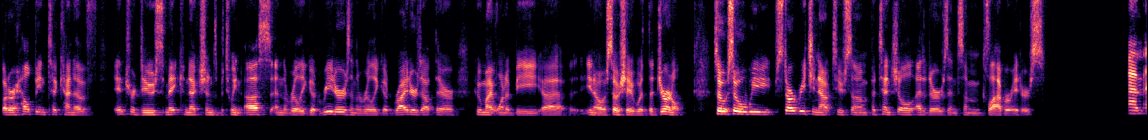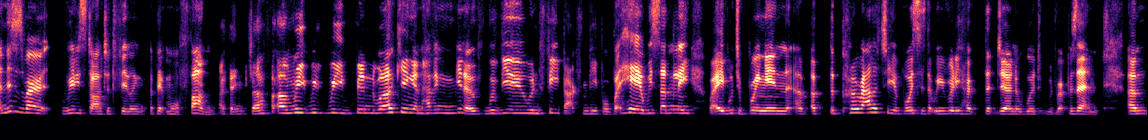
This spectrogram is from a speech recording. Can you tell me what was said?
but are helping to kind of introduce, make connections between us and the really good readers and the really good writers out there who might want to be, uh, you know, associated with the journal. So, so we start reaching out to some potential editors and some collaborators. Um, and this is where it really started feeling a bit more fun, I think, Jeff. Um, we, we, we've been working and having, you know, review and feedback from people. But here we suddenly were able to bring in a, a, the plurality of voices that we really hoped that Journal would, would represent. Um,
